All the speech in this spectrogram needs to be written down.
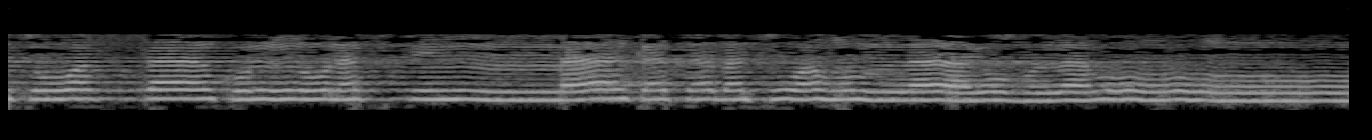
توفى كل نفس ما كتبت وهم لا يظلمون.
